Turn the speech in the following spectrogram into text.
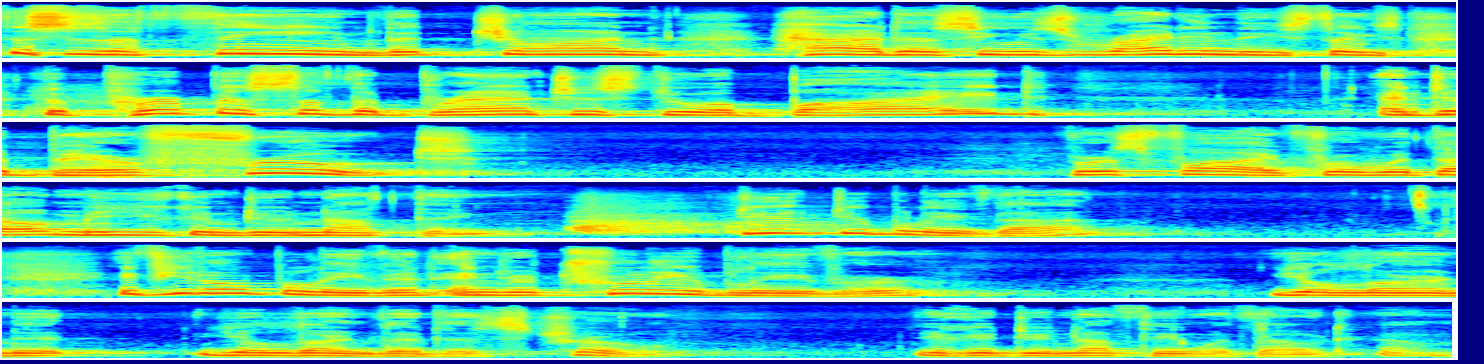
This is a theme that John had as he was writing these things. The purpose of the branch is to abide and to bear fruit. Verse 5 For without me you can do nothing. Do you, do you believe that? If you don't believe it and you're truly a believer, you'll learn it. You'll learn that it's true. You could do nothing without him.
